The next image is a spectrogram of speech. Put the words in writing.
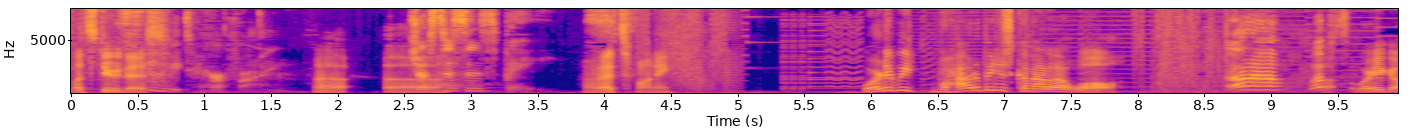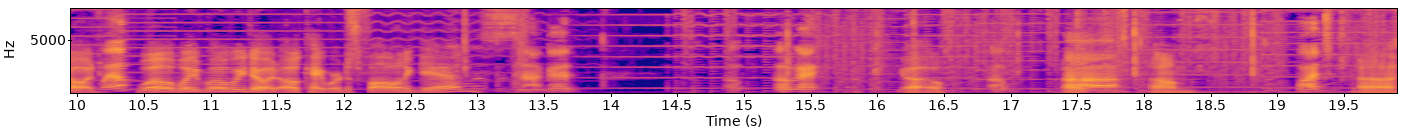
Let's do This is gonna be terrifying. Uh, uh. Justice in space. Oh, that's funny. Where did we? How did we just come out of that wall? Oh no! Whoops. Where are you going? Well- well, wait, what are we doing? Okay, we're just falling again. This is not good. Oh, okay. Uh oh. Oh. Oh. Uh, Um. what? Uh.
